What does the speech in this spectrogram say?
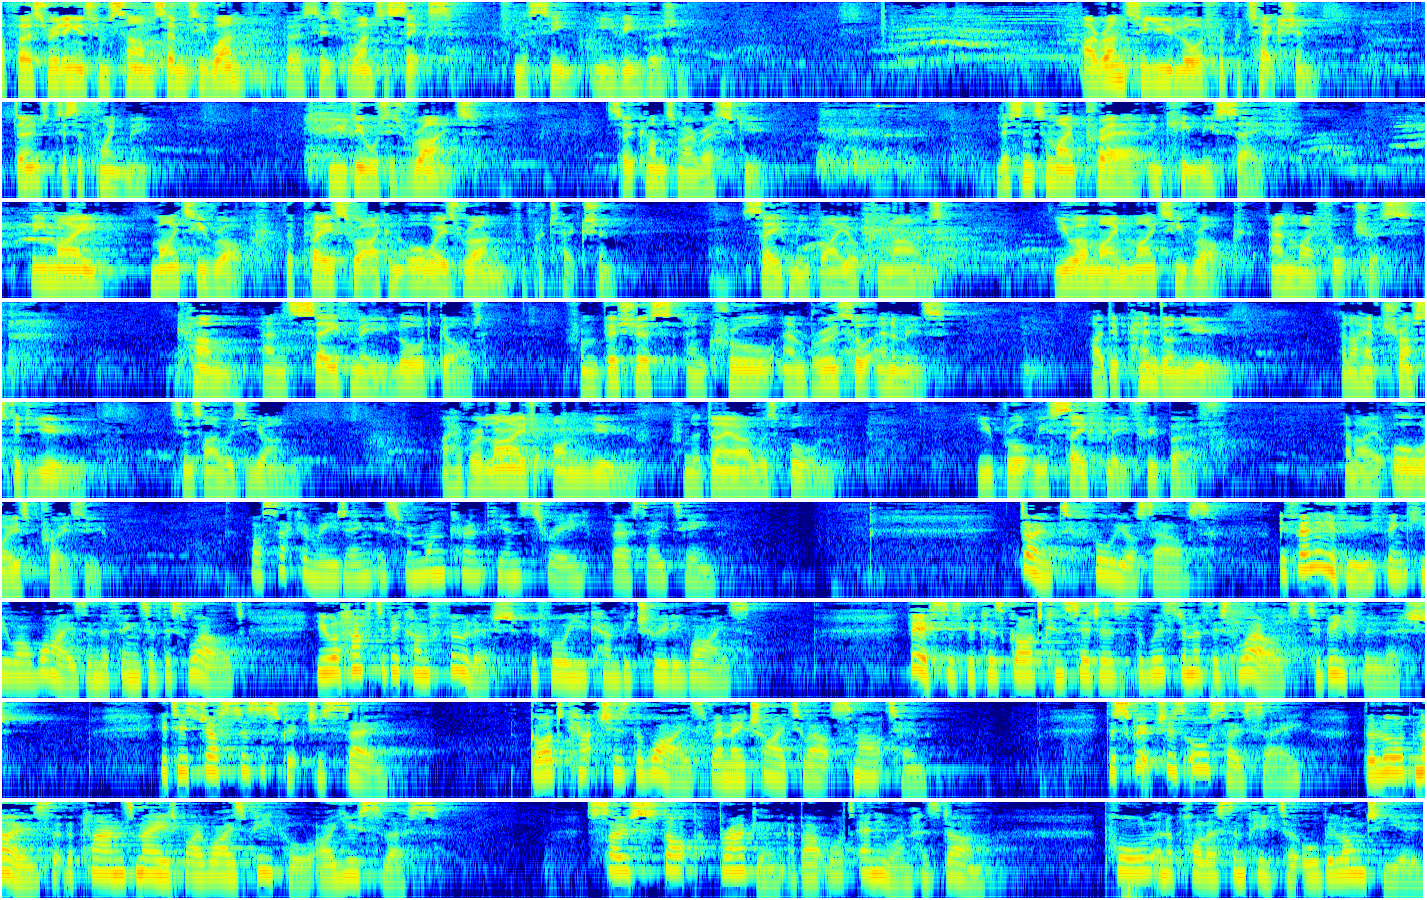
Our first reading is from Psalm 71, verses 1 to 6, from the CEV version. I run to you, Lord, for protection. Don't disappoint me. You do what is right, so come to my rescue. Listen to my prayer and keep me safe. Be my mighty rock, the place where I can always run for protection. Save me by your command. You are my mighty rock and my fortress. Come and save me, Lord God, from vicious and cruel and brutal enemies. I depend on you and I have trusted you since I was young. I have relied on you from the day I was born. You brought me safely through birth and I always praise you. Our second reading is from 1 Corinthians 3 verse 18. Don't fool yourselves. If any of you think you are wise in the things of this world, you will have to become foolish before you can be truly wise. This is because God considers the wisdom of this world to be foolish. It is just as the scriptures say. God catches the wise when they try to outsmart him. The scriptures also say, the Lord knows that the plans made by wise people are useless. So stop bragging about what anyone has done. Paul and Apollos and Peter all belong to you.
